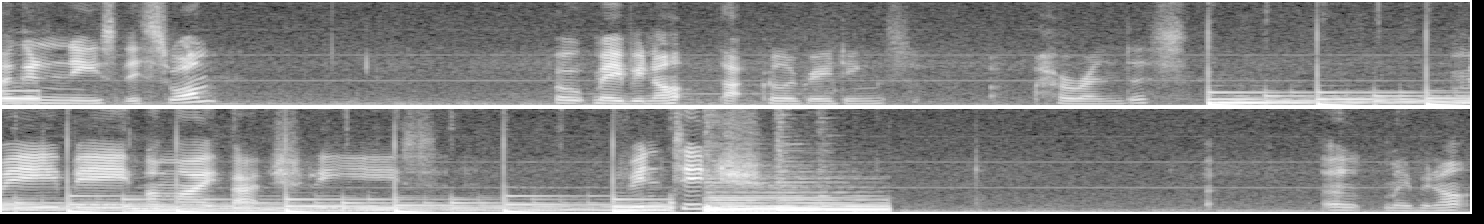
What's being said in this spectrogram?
I'm going to use this one. Oh, maybe not. That colour grading's horrendous maybe I might actually use vintage. Uh, uh, maybe not.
